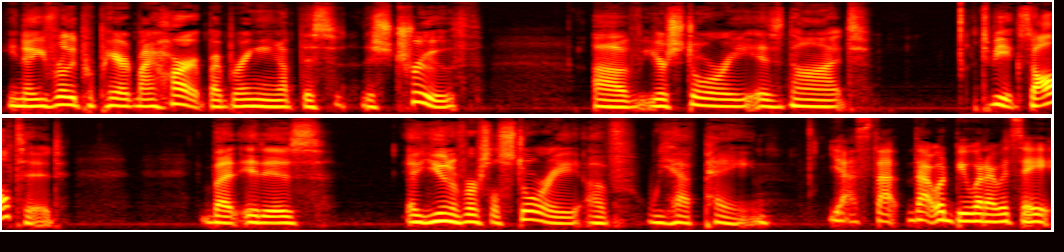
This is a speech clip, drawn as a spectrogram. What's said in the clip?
You know, you've really prepared my heart by bringing up this this truth of your story is not to be exalted, but it is a universal story of we have pain. Yes, that that would be what I would say.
